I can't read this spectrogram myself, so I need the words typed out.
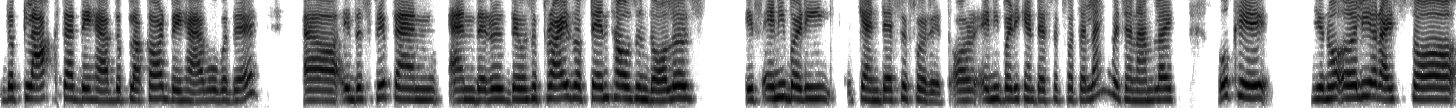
the plaque that they have, the placard they have over there uh, in the script, and and there is there was a prize of ten thousand dollars if anybody can decipher it or anybody can decipher the language. And I'm like, okay, you know, earlier I saw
